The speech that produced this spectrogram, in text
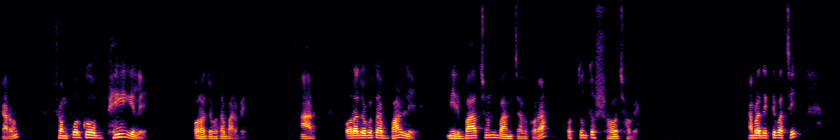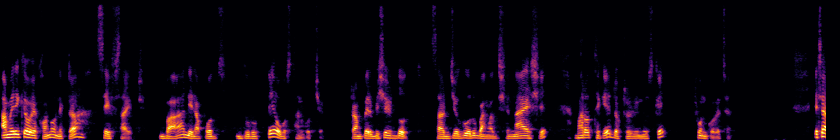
কারণ সম্পর্ক ভেঙে গেলে অরাজকতা বাড়বে। আর অরাজকতা বাড়লে নির্বাচন বানচাল করা অত্যন্ত সহজ হবে। আমরা দেখতে পাচ্ছি, আমেরিকাও এখন অনেকটা সেফ সাইড বা নিরাপদ দূরত্বে অবস্থান করছে। ট্রাম্পের বিশেষ দূত সার্জিও গুর বাংলাদেশে না এসে ভারত থেকে ডক্টর ইউনুসকে ফোন করেছেন। এটা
